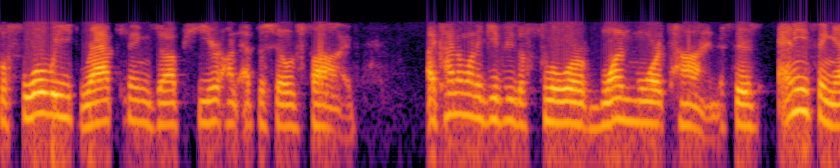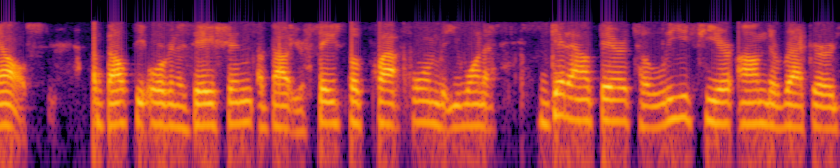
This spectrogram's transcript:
Before we wrap things up here on episode five, I kind of want to give you the floor one more time. If there's anything else about the organization, about your Facebook platform that you want to get out there to leave here on the record,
